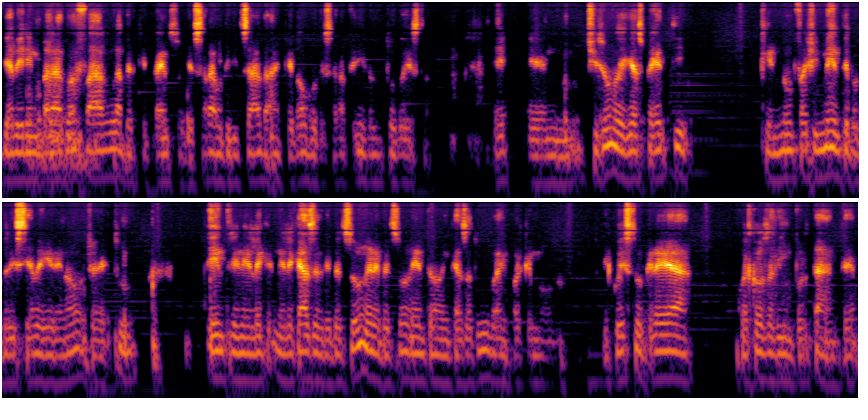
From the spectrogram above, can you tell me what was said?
di aver imparato a farla perché penso che sarà utilizzata anche dopo che sarà finito tutto questo. E, ehm, ci sono degli aspetti che non facilmente potresti avere, no? Cioè tu entri nelle, nelle, case delle persone e le persone entrano in casa tua in qualche modo e questo crea qualcosa di importante.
